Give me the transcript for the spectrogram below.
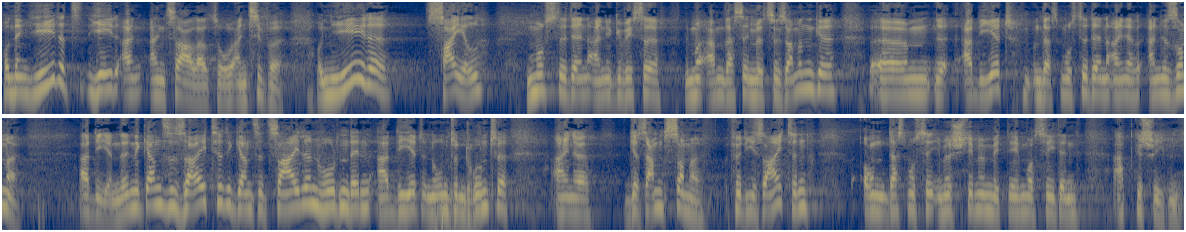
Und dann jede, jede ein, ein Zahl, also ein Ziffer. Und jede Seil musste dann eine gewisse, haben das immer zusammen ähm, addiert und das musste dann eine, eine Summe addieren. Denn die ganze Seite, die ganze Zeilen wurden dann addiert und unten drunter eine Gesamtsumme für die Seiten und das musste immer stimmen mit dem, was sie denn abgeschrieben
